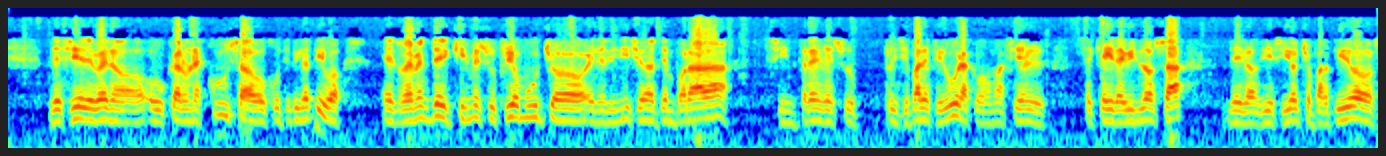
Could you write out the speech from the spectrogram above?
decir, bueno, o buscar una excusa o justificativo. Eh, realmente Quilmes sufrió mucho en el inicio de la temporada sin tres de sus principales figuras como Maciel Sequeira y Vildosa, de los 18 partidos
